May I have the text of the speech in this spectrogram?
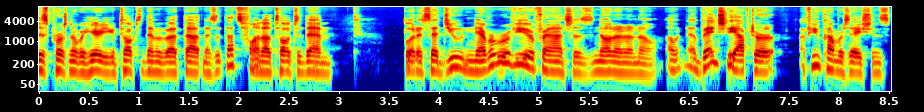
this person over here. You can talk to them about that." And I said, "That's fine. I'll talk to them." But I said, "You never review your financials." No, no, no, no. And eventually, after a few conversations,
